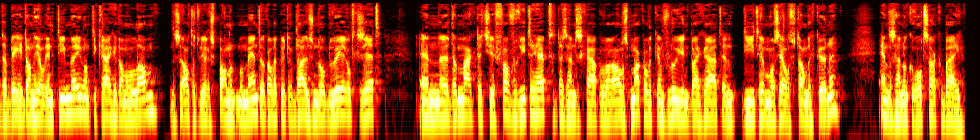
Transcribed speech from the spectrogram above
daar ben je dan heel intiem mee, want die krijgen dan een lam. Dat is altijd weer een spannend moment, ook al heb je er duizenden op de wereld gezet. En dat maakt dat je favorieten hebt. Dat zijn de schapen waar alles makkelijk en vloeiend bij gaat... en die het helemaal zelfstandig kunnen. En er zijn ook rotzakken bij.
